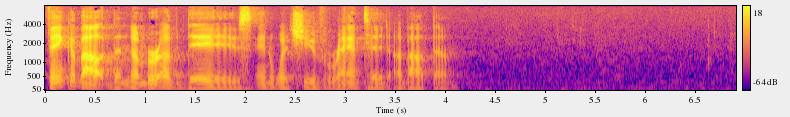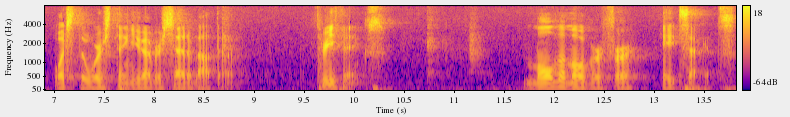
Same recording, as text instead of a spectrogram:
Think about the number of days in which you've ranted about them. What's the worst thing you ever said about them? Three things. Mull them over for eight seconds.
